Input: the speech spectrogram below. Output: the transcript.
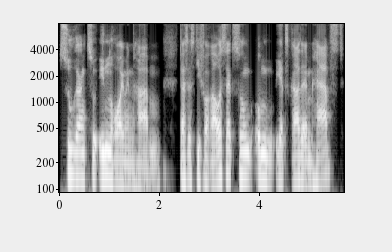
Zugang zu Innenräumen haben. Das ist die Voraussetzung, um jetzt gerade im Herbst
